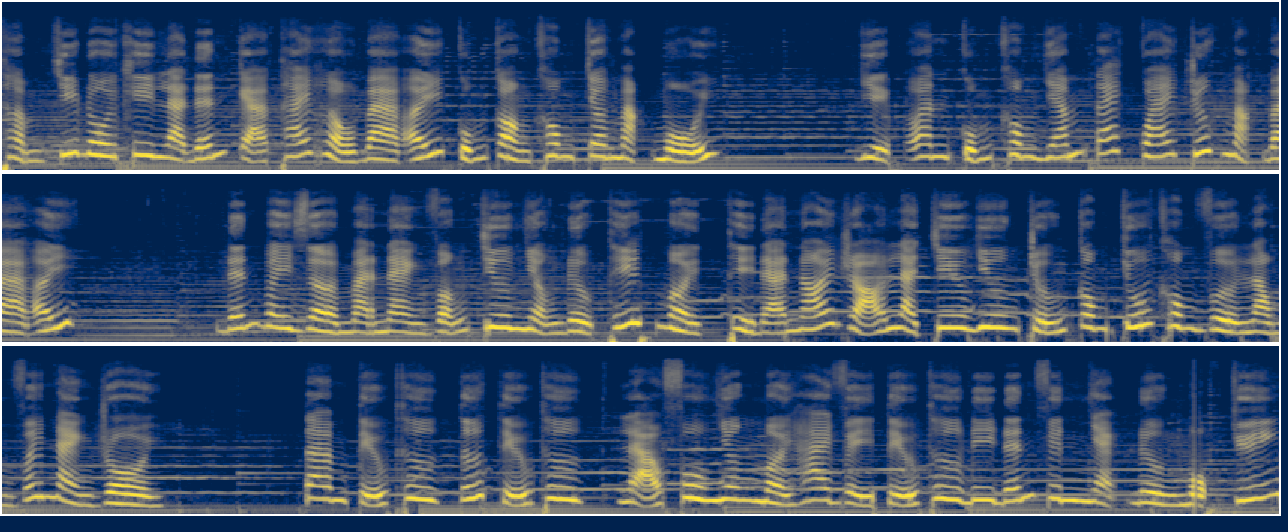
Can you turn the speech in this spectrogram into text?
thậm chí đôi khi là đến cả thái hậu bà ấy cũng còn không cho mặt mũi. Diệp Oanh cũng không dám tác quái trước mặt bà ấy. Đến bây giờ mà nàng vẫn chưa nhận được thiếp mời Thì đã nói rõ là chiêu dương trưởng công chúa không vừa lòng với nàng rồi. Tam tiểu thư, tứ tiểu thư, lão phu nhân mời hai vị tiểu thư đi đến Vinh Nhạc Đường một chuyến.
